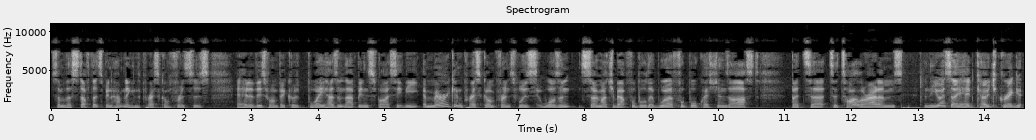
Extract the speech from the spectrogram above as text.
some of the stuff that's been happening in the press conferences ahead of this one because boy hasn't that been spicy. The American press conference was wasn't so much about football. There were football questions asked, but uh, to Tyler Adams and the USA head coach Greg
